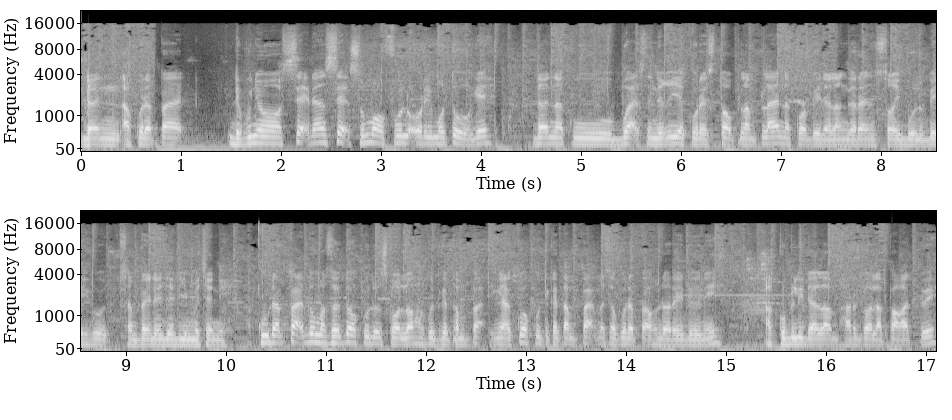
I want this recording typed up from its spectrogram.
Dan aku dapat dia punya set dan set semua full ori motor okey. Dan aku buat sendiri aku restore pelan-pelan aku habis dalam anggaran 1000 lebih kot sampai dia jadi macam ni. Aku dapat tu masa tu aku duduk sekolah aku dekat tempat. Ingat aku aku dekat tempat masa aku dapat Honda Raider ni. Aku beli dalam harga 800 eh.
